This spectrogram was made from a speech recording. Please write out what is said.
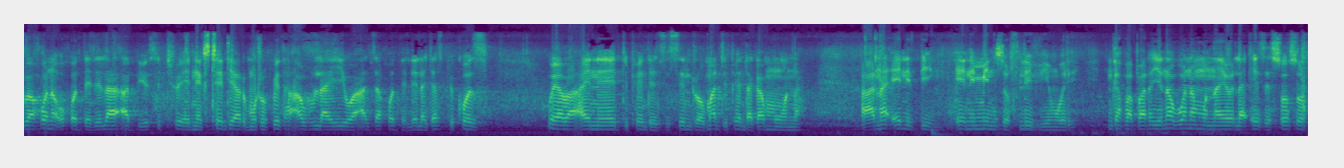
Ba kgona o godelela abuse to an extent ya gore motho fetha a bolaiwa a tsa godelela just because o ya ba a ene dependency syndrome a dependa ka mona ga na anything any means of living gore nka fapana yena o bona monna yola as a source of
